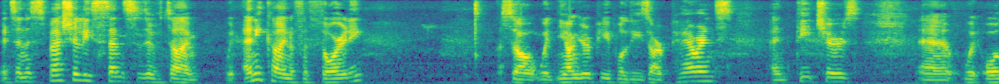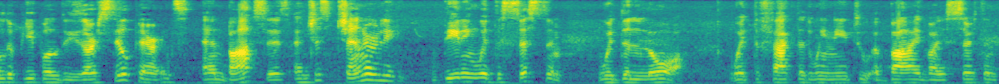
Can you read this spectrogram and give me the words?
It's an especially sensitive time with any kind of authority. So with younger people, these are parents and teachers. Uh, with older people, these are still parents and bosses and just generally dealing with the system, with the law, with the fact that we need to abide by a certain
